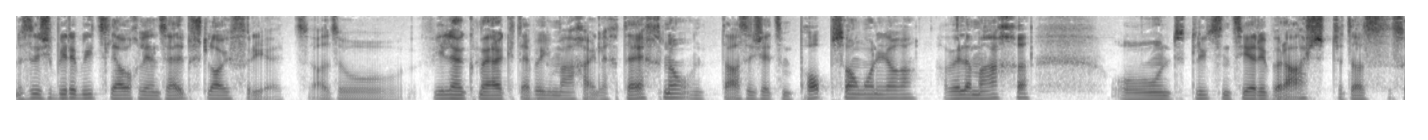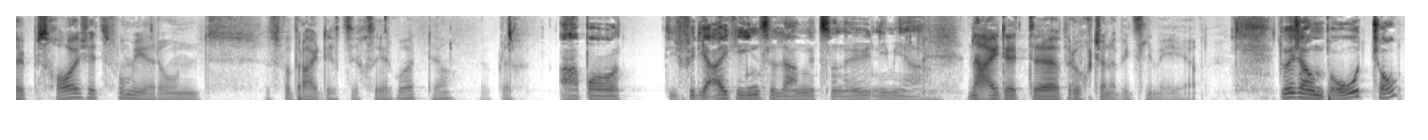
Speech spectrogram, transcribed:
es ist ein bisschen auch ein, Selbstläufer jetzt. Also, viele haben gemerkt, eben, ich mache eigentlich Techno und das ist jetzt ein Popsong, den ich da machen wollte. Und die Leute sind sehr überrascht, dass so etwas ist jetzt von mir und das verbreitet sich sehr gut, ja, wirklich. Aber die, für die eigene Insel lange jetzt noch nicht, nehme ich an. Nein, dort äh, braucht schon ein bisschen mehr, ja. Du hast auch einen Brotjob.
